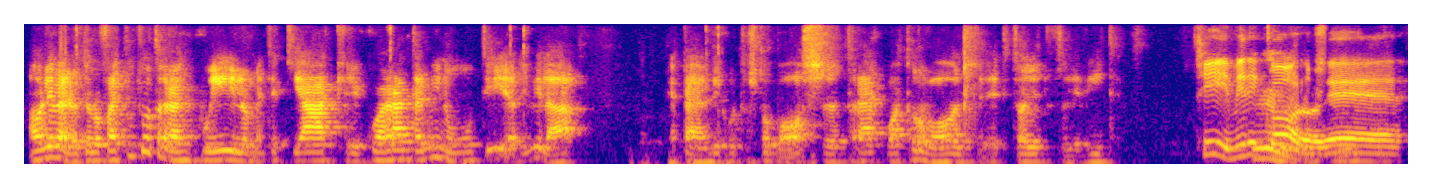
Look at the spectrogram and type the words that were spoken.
a un livello, te lo fai tutto tranquillo, mette chiacchiere, 40 minuti, arrivi là e perdi contro questo boss 3-4 volte e ti toglie tutte le vite. Sì, mi ricordo mm, che...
